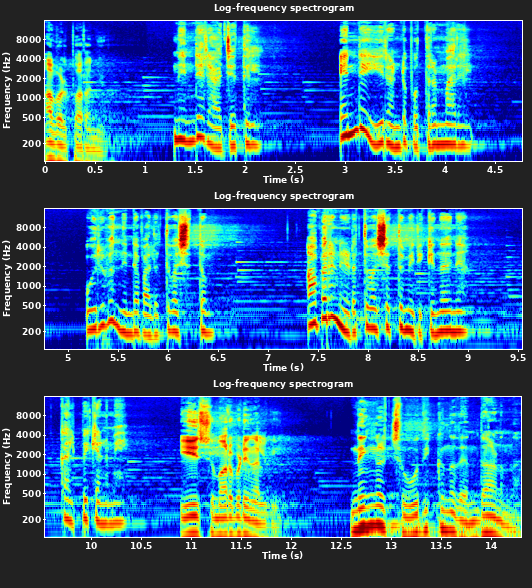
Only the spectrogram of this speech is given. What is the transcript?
അവൾ പറഞ്ഞു നിന്റെ രാജ്യത്തിൽ എന്റെ ഈ രണ്ട് പുത്രന്മാരിൽ ഒരുവൻ നിന്റെ വലത്തുവശത്തും അപരൻ ഇടത്തുവശത്തും ഇരിക്കുന്നതിന് കൽപ്പിക്കണമേ. യേശു മറുപടി നൽകി നിങ്ങൾ ചോദിക്കുന്നത് എന്താണെന്ന്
